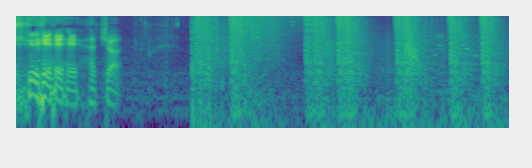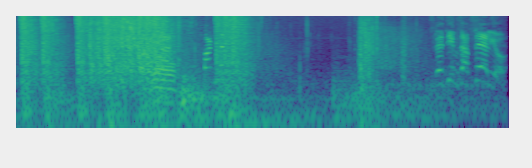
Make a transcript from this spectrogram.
Headshot. Следим за целью!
